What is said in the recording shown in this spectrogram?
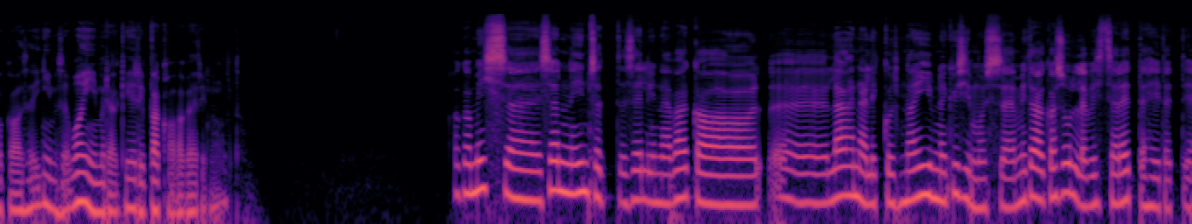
aga see inimese vaim reageerib väga-väga erinevalt. aga mis, see on ilmselt selline väga äh, läänelikult naiivne küsimus, mida ka sulle vist seal ette heideti,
